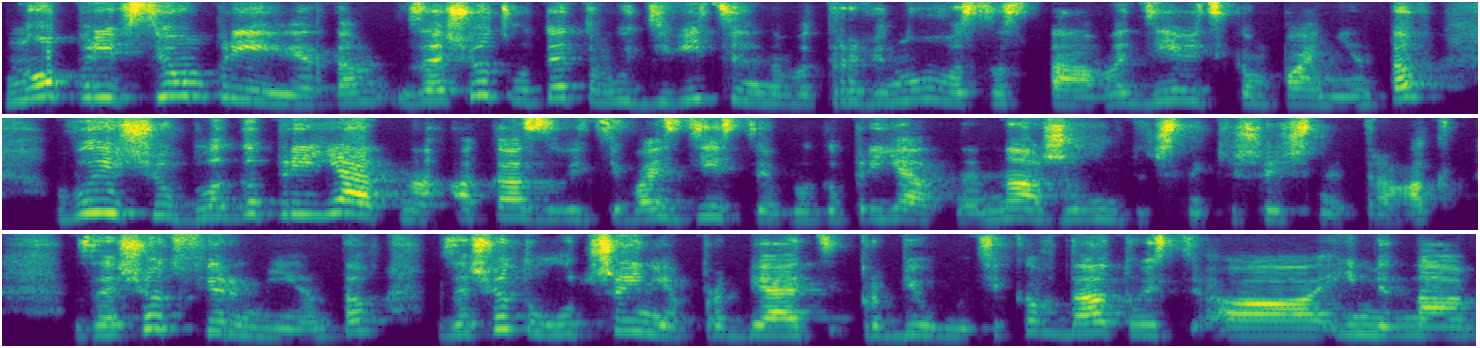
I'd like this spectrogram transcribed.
но при всем при этом за счет вот этого удивительного травяного состава, 9 компонентов, вы еще благоприятно оказываете воздействие благоприятное на желудочно-кишечный тракт за счет ферментов, за счет улучшения улучшение пробиотиков, да, то есть а, именно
